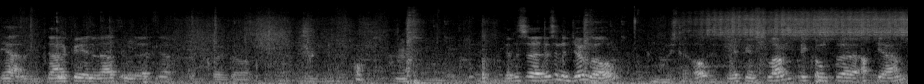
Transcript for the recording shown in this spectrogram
Ja, daarna kun je inderdaad in de. Ja, gooi ik wel. Dit is, eh, dit is in de jungle. Oh, hier heb je een slang, die komt eh, achter je aan.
